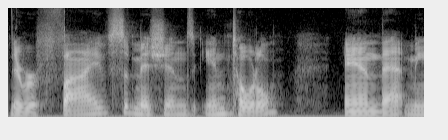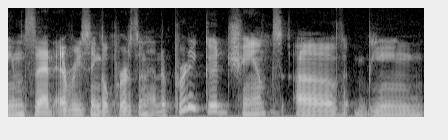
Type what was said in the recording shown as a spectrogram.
There were five submissions in total, and that means that every single person had a pretty good chance of being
